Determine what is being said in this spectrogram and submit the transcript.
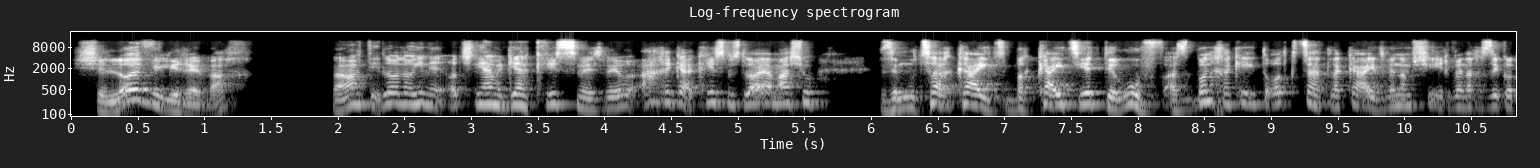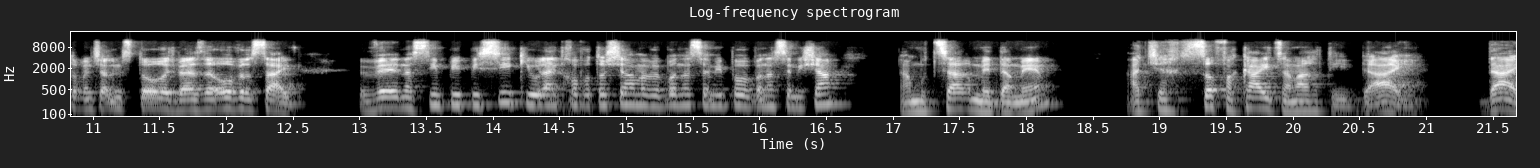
שלא הביא לי רווח, ואמרתי, לא, לא, הנה, עוד שנייה מגיע ה Christmas, ואה, רגע, ה Christmas לא היה משהו, זה מוצר קיץ, בקיץ יהיה טירוף, אז בוא נחכה איתו עוד קצת לקיץ, ונמשיך, ונחזיק אותו, ונשלם storage ואז זה oversize, ונשים PPC, כי אולי נדחוף אותו שם, ובוא נעשה מפה ובוא נעשה משם. המוצר מדמם, עד שסוף הקיץ אמרתי, די, די,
